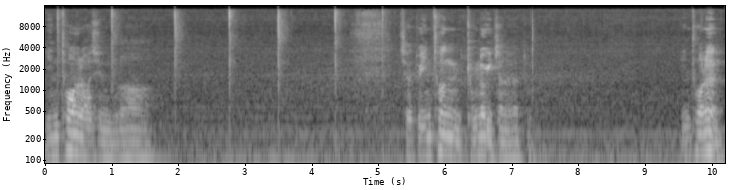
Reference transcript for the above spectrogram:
인턴을 하시는구나. 제가 또 인턴 경력이 있잖아요, 또. 인턴은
